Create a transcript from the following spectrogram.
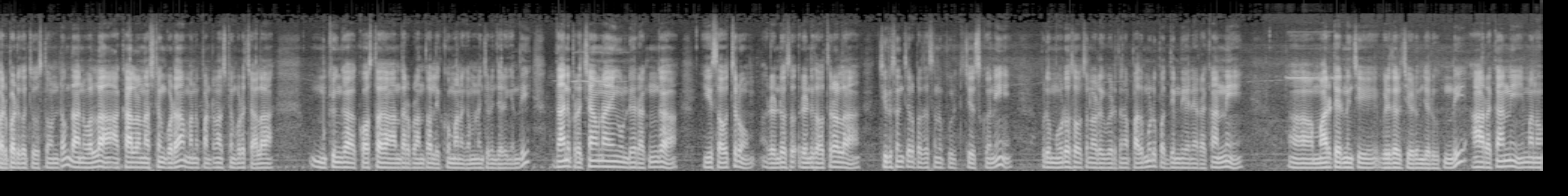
పరిపాటిగా చూస్తూ ఉంటాం. దానివల్ల అకాల నష్టం కూడా మన పంట నష్టం కూడా చాలా ముఖ్యంగా కోస్తా ఆంధ్ర ప్రాంతాలు ఎక్కువ మనం గమనించడం జరిగింది. దాని ప్రత్యామ్నాయంగా ఉండే రకంగా ఈ సంవత్సరం రెండో రెండు సంవత్సరాల చిరు సంచల ప్రదర్శన పూర్తి చేసుకొని ఇప్పుడు మూడో సంవత్సరంలో అడుగు పెడుతున్న పదమూడు పద్దెనిమిది అనే రకాన్ని మారిటేర్ మారిటేరు నుంచి విడుదల చేయడం జరుగుతుంది. ఆ రకాన్ని మనం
